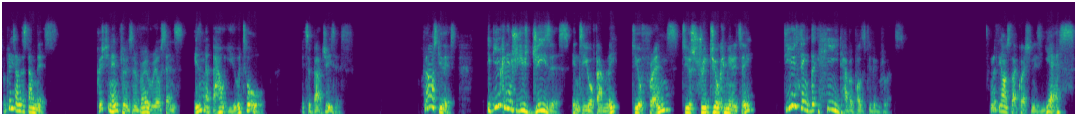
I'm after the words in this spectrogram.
But please understand this Christian influence, in a very real sense, isn't about you at all. It's about Jesus. Can I ask you this? If you can introduce Jesus into your family, to your friends, to your street, to your community, do you think that he'd have a positive influence? Well, if the answer to that question is yes,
